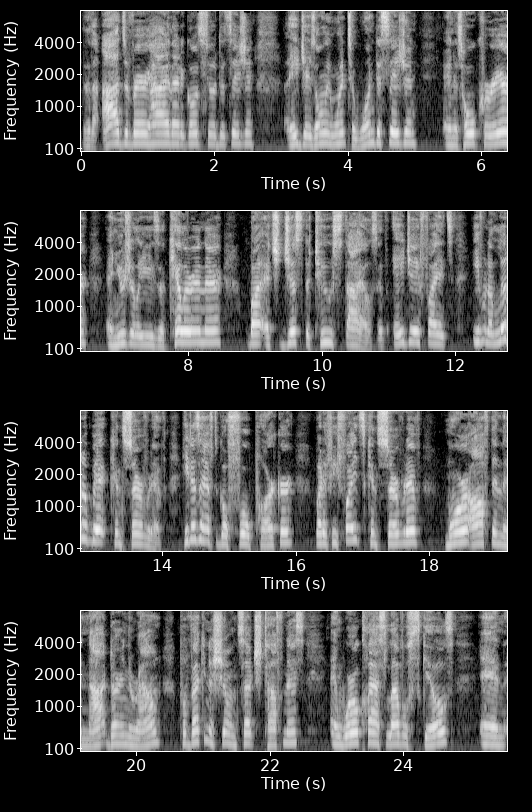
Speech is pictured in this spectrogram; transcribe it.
The odds are very high that it goes to a decision. AJ's only went to one decision in his whole career, and usually he's a killer in there. But it's just the two styles. If AJ fights even a little bit conservative, he doesn't have to go full Parker, but if he fights conservative more often than not during the round, Povetkin has shown such toughness and world class level skills and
